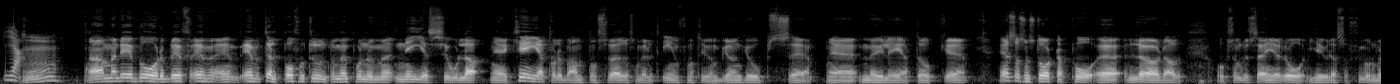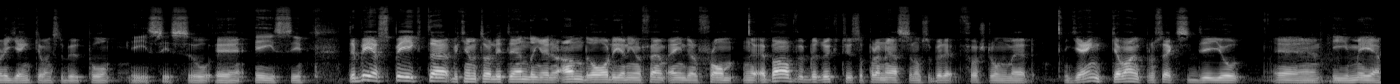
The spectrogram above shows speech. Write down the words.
Ja. Mm. Ja men det är bra. Det blir eventuellt bara runt med på nummer 9 Sola eh, Kia. Tar med Anton Sverre som är väldigt informativ om Björn Goops eh, eh möjligheter. Och eh, hästar som startar på eh, lördag. Och som du säger då Julia så förmodligen blir det jänkarvagnsdebut på Easy så eh, Easy. Det blir spik där. Vi kan väl ta lite ändringar i den andra avdelningen. 5 Angel from eh, above. Det blir rycktyssar på den hästen och så blir det första gången med jänkarvagn på de 6 Dior eh, i med.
